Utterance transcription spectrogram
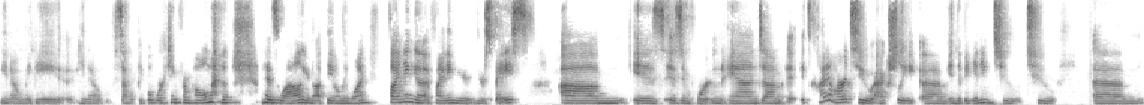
you know maybe you know several people working from home as well. You're not the only one. Finding a finding your, your space um, is is important. And um, it's kind of hard to actually um, in the beginning to to um,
